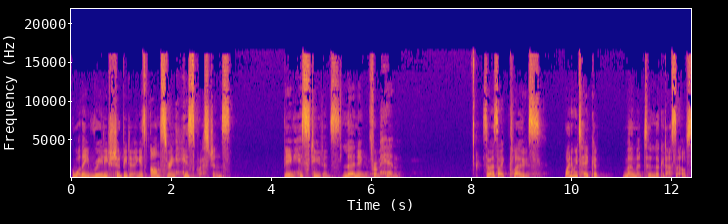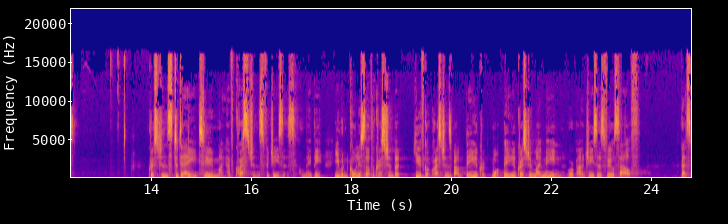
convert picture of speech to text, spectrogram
What they really should be doing is answering his questions, being his students, learning from him, So as I close, why don't we take a moment to look at ourselves? Christians today too might have questions for Jesus. Or maybe you wouldn't call yourself a Christian, but you've got questions about being a, what being a Christian might mean or about Jesus for yourself. Let's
